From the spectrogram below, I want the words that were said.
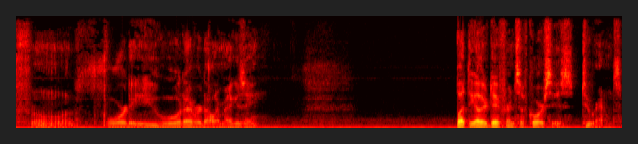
40 whatever dollar magazine. But the other difference, of course, is two rounds.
